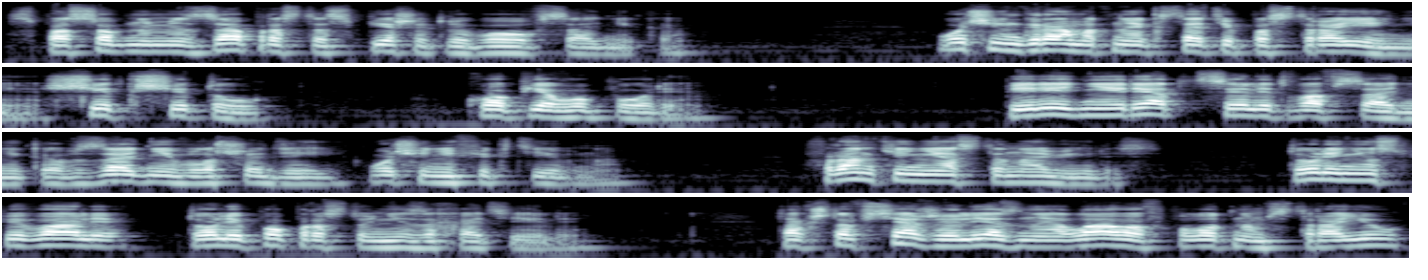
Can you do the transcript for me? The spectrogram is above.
способными запросто спешить любого всадника. Очень грамотное, кстати, построение, щит к щиту, копья в упоре. Передний ряд целит во всадников, задний в лошадей, очень эффективно. Франки не остановились. То ли не успевали, то ли попросту не захотели. Так что вся железная лава в плотном строю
